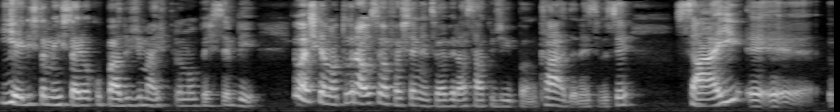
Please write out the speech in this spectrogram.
e eles também estarem ocupados demais para não perceber. Eu acho que é natural o seu afastamento, você vai virar saco de pancada, né? Se você sai é, é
